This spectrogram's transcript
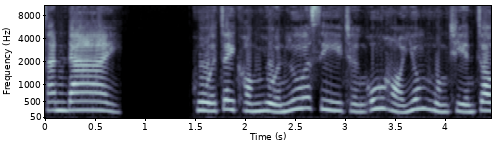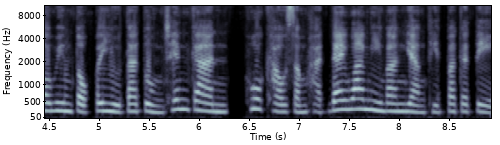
สั้นได้ หัวใจของหยวนลั่วซีเฉิงอู้หอย่งหวงเฉียนจอวินตกไปอยู่ตาตุ่มเช่นกัน พวกเขาสัมผัสได้ว่ามีบางอย่างผิดปกติ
